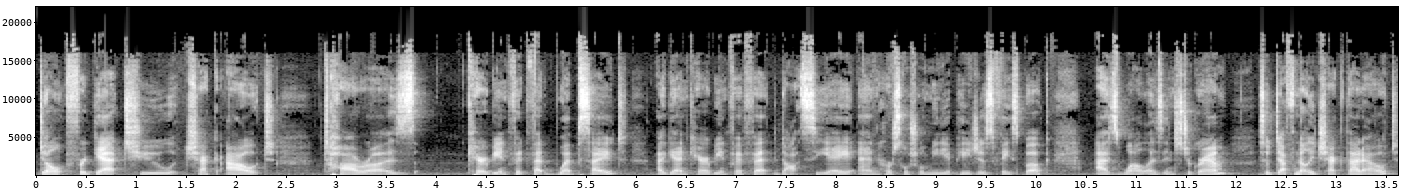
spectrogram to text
Don't forget to check out Tara's Caribbean Fit Fet website. Again, CaribbeanFitFet.ca and her social media pages, Facebook as well as Instagram. So definitely check that out.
